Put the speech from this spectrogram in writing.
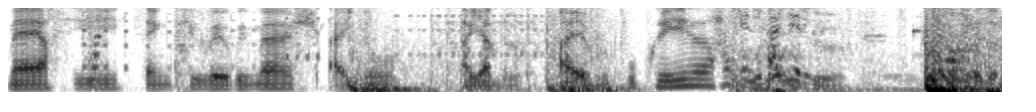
Merci, thank you very much. I know I am I am a pro player. انفجري. Shut up.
